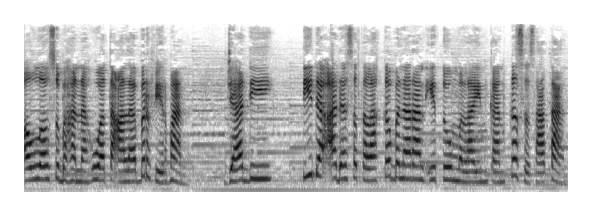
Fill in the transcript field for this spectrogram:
Allah Subhanahu wa taala berfirman, "Jadi tidak ada setelah kebenaran itu melainkan kesesatan.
